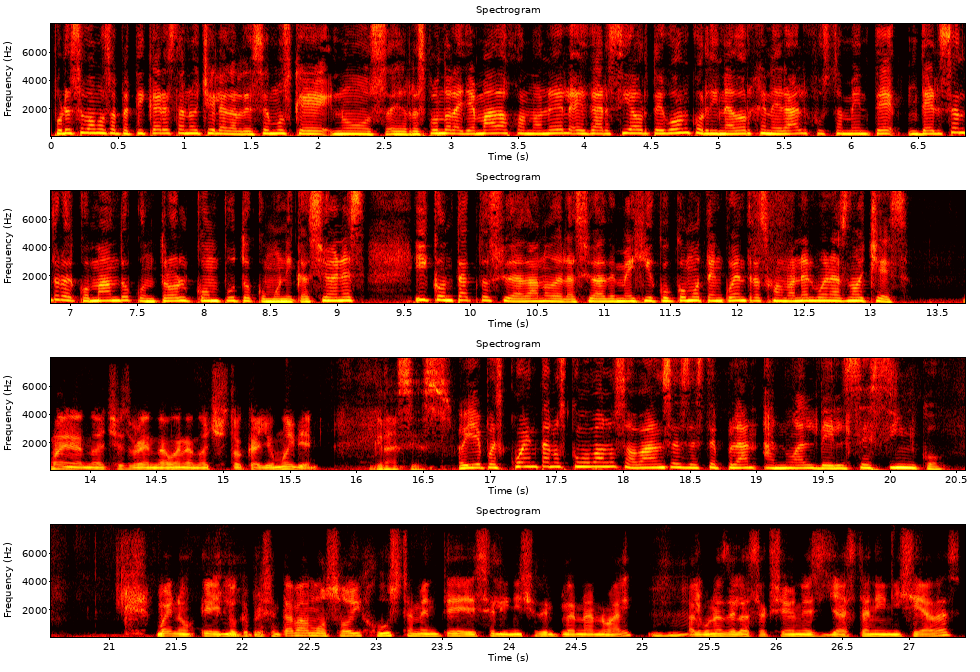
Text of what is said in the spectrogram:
Por eso vamos a platicar esta noche y le agradecemos que nos eh, responda la llamada Juan Manuel eh, García Ortegón, coordinador general justamente del Centro de Comando, Control, Cómputo, Comunicaciones y Contacto Ciudadano de la Ciudad de México. ¿Cómo te encuentras, Juan Manuel? Buenas noches. Buenas noches, Brenda. Buenas noches, Tocayo. Muy bien. Gracias. Oye, pues cuéntanos cómo van los avances de este plan anual del C5. Bueno, eh, lo que presentábamos hoy justamente es el inicio del plan anual. Algunas de las acciones ya están iniciadas,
